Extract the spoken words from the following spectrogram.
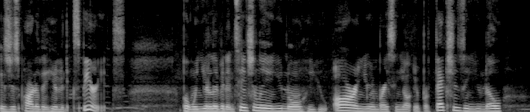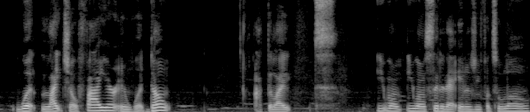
It's just part of the human experience. But when you're living intentionally and you know who you are and you're embracing your imperfections and you know what lights your fire and what don't, I feel like you won't you won't sit in that energy for too long.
